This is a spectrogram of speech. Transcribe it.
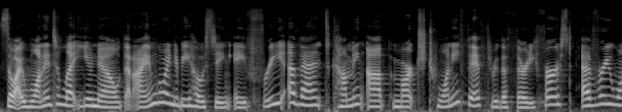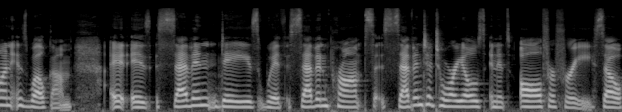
So, I wanted to let you know that I am going to be hosting a free event coming up March 25th through the 31st. Everyone everyone is welcome. It is seven days with seven prompts, seven tutorials, and it's all for free. So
